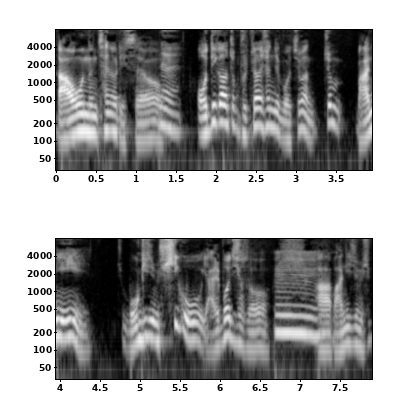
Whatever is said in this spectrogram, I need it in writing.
나오는 채널이 있어요. 네. 어디가 좀 불편하셨는지 모르지만 좀 많이 좀 목이 좀 쉬고 얇아지셔서 음. 아 많이 좀 힘-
